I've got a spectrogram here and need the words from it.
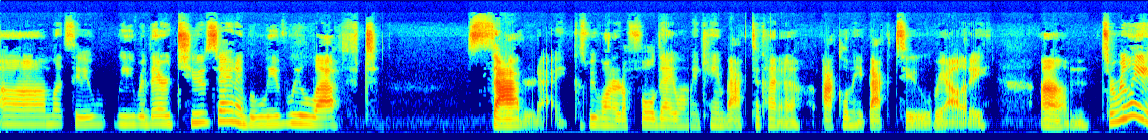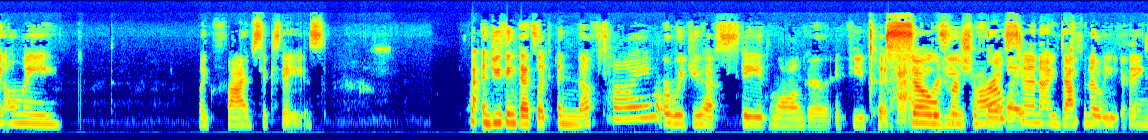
um let's see we, we were there tuesday and i believe we left saturday because we wanted a full day when we came back to kind of acclimate back to reality um so really only like five six days and do you think that's like enough time or would you have stayed longer if you could have? so for charleston like, i definitely think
